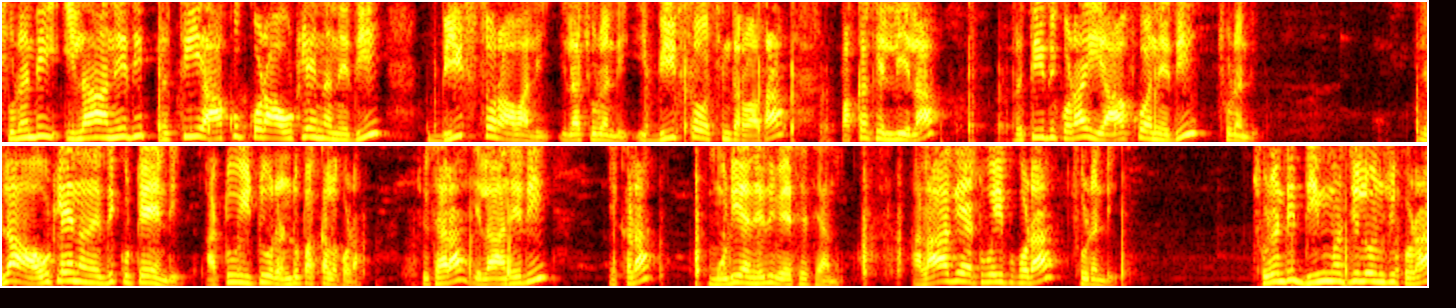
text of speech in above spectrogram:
చూడండి ఇలా అనేది ప్రతి ఆకు కూడా అవుట్లైన్ అనేది బీట్స్తో రావాలి. ఇలా చూడండి ఈ బీట్స్తో వచ్చిన తర్వాత పక్కకి వెళ్ళి ఇలా ప్రతిది కూడా ఈ ఆకు అనేది చూడండి. ఇలా అవుట్లైన్ అనేది కుట్టేయండి అటు ఇటు రెండు పక్కల కూడా. చూసారా? ఇలా అనేది ఇక్కడ ముడి అనేది వేసేసాను. అలాగే అటువైపు కూడా చూడండి. చూడండి దీని మధ్యలో నుంచి కూడా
